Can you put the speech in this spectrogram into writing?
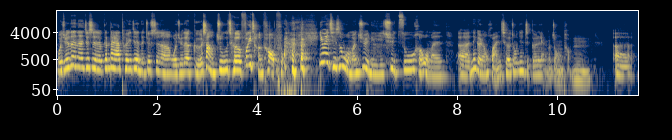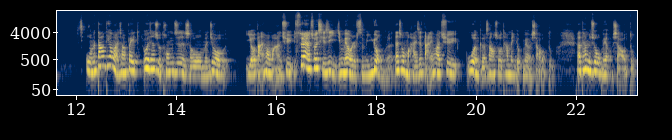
我觉得呢，就是跟大家推荐的，就是呢，我觉得隔上租车非常靠谱，因为其实我们距离去租和我们呃那个人还车中间只隔了两个钟头。嗯，呃，我们当天晚上被卫生署通知的时候，我们就有打电话马上去，虽然说其实已经没有什么用了，但是我们还是打电话去问隔上说他们有没有消毒，然后他们说我没有消毒，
